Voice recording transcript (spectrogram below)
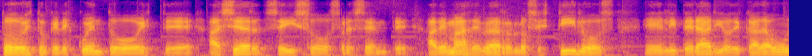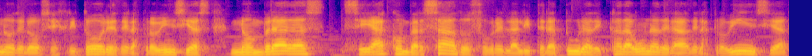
Todo esto que les cuento este, ayer se hizo presente. Además de ver los estilos eh, literarios de cada uno de los escritores de las provincias nombradas, se ha conversado sobre la literatura de cada una de, las provincias,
